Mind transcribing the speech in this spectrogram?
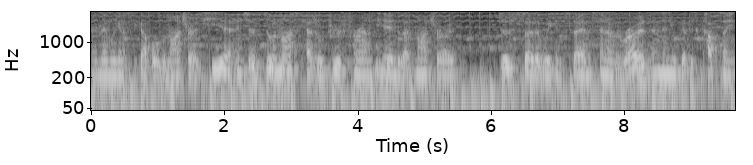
And then we're going to pick up all the nitros here and just do a nice casual drift around here into that nitro just so that we can stay in the center of the road and then you'll get this cutscene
